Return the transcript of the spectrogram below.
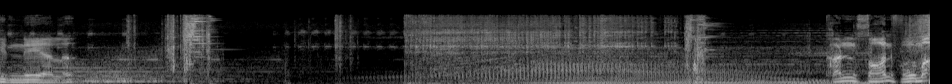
ที่เนี่ยเหรอคันสอนฟูมะ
